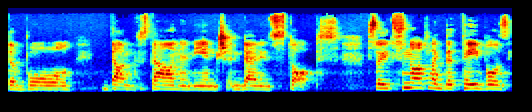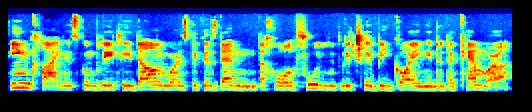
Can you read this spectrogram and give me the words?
the ball dunks down an inch and then it stops. So it's not like the table's incline is completely downwards because then the whole food would literally be going into the camera.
